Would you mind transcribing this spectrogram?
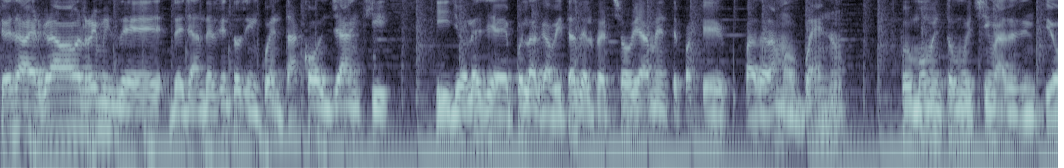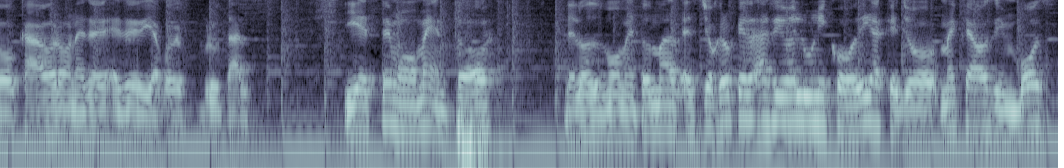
Entonces, haber grabado el remix de, de Yandel 150 con Yankee y yo les llevé pues las gafitas del Fercho, obviamente, para que pasáramos bueno fue un momento muy chima, se sintió cabrón ese, ese día, fue brutal. Y este momento, de los momentos más, es, yo creo que ha sido el único día que yo me he quedado sin voz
